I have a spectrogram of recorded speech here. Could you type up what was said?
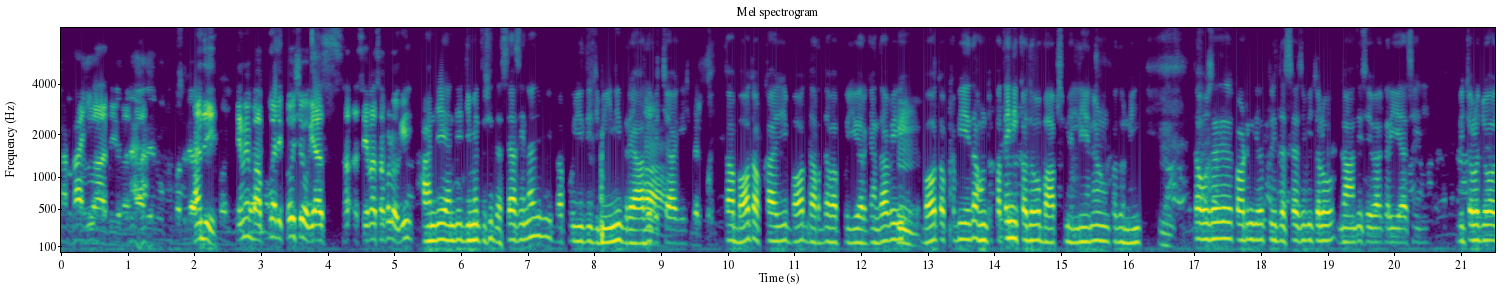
ਕਰਦਾ ਜੀ ਵਾਹ ਜੀ। ਵਾਹ ਹਾਂਜੀ ਕਿਵੇਂ ਬਾਪੂ ਅੱਜ ਖੁਸ਼ ਹੋ ਗਿਆ? ਸੇਵਾ ਸਫਲ ਹੋ ਗਈ? ਹਾਂਜੀ ਹਾਂਜੀ। ਜਿਵੇਂ ਤੁਸੀਂ ਦੱਸਿਆ ਸੀ ਨਾ ਜੀ ਬਾਪੂ ਜੀ ਦੀ ਜ਼ਮੀਨ ਹੀ ਦਰਿਆ ਦੇ ਵਿੱਚ ਆ ਗਈ। ਤਾਂ ਬਹੁਤ ਔਖਾ ਜੀ ਬਹੁਤ ਦਰਦ ਆ ਬਾਪੂ ਜੀ ਵਰਗਿਆਂ ਦਾ ਵੀ। ਹੂੰ। ਬਹੁਤ ਔਖਾ ਵੀ ਇਹਦਾ ਹੁਣ ਪਤਾ ਹੀ ਨਹੀਂ ਕਦੋਂ ਵਾਪਸ ਮਿਲਣੀ ਇਹਨਾਂ ਨੂੰ ਕਦੋਂ ਨਹੀਂ। ਹੂੰ। ਤਾਂ ਉਸ ਦੇ ਅਕੋਰਡਿੰਗ ਜੋ ਤੁਸੀਂ ਦੱਸਿਆ ਸੀ ਵੀ ਚਲੋ ਗਾਂ ਦੀ ਸੇਵਾ ਕਰੀ ਆ ਸੀ ਜੀ ਵੀ ਚਲੋ ਜੋ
